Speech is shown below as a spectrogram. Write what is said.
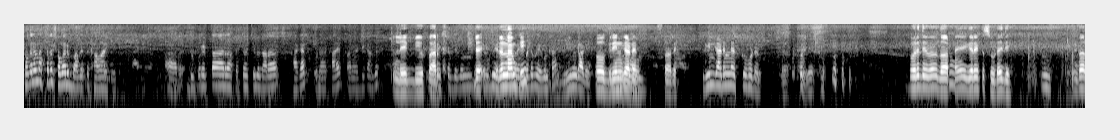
সকালে নাস্তাটা সবার বাজারটা খাওয়া আর কি। আর দুপুরেরটা আর রাতেরটা হচ্ছিল যারা থাকার ওরা খায় পারমানেন্টলি কাজে লেক ভিউ পার্ক দেখুন এটার নাম কি? গ্রিন গার্ডেন ও green garden sorry green garden লেস্কো হোটেল করে দেবে ধর। এগারে একটু ছুটাই দি ধর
